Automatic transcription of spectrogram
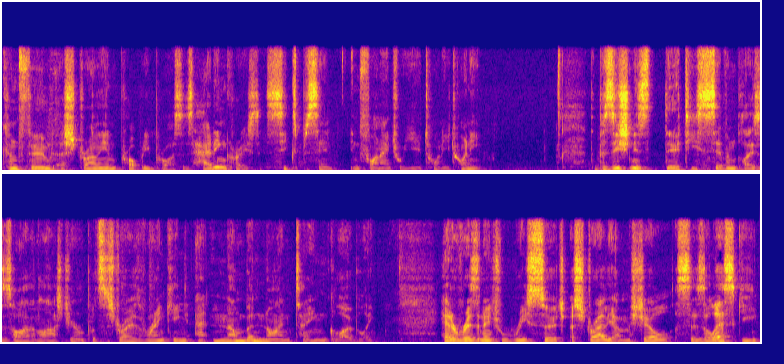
confirmed Australian property prices had increased 6% in financial year 2020. The position is 37 places higher than last year and puts Australia's ranking at number 19 globally. Head of Residential Research Australia, Michelle Ciesielski,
